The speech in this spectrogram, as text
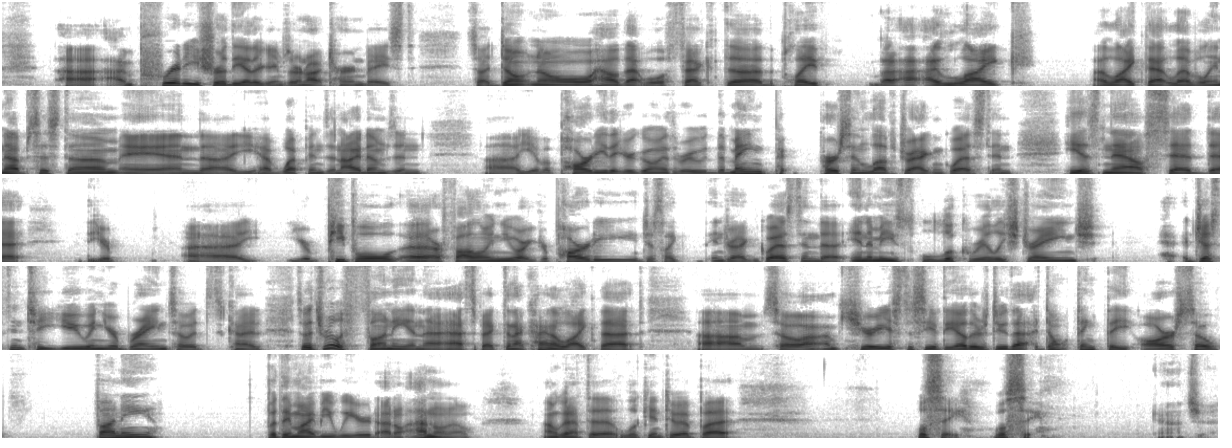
Uh, I'm pretty sure the other games are not turn-based, so I don't know how that will affect the the play. But I, I like I like that leveling up system, and uh, you have weapons and items, and uh, you have a party that you're going through. The main p- person loves Dragon Quest, and he has now said that your uh, your people uh, are following you or your party, just like in Dragon Quest, and the enemies look really strange just into you and your brain. So it's kind of so it's really funny in that aspect, and I kind of like that. Um, so I'm curious to see if the others do that. I don't think they are so funny, but they might be weird. I don't I don't know. I'm gonna have to look into it, but we'll see. We'll see. Gotcha.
